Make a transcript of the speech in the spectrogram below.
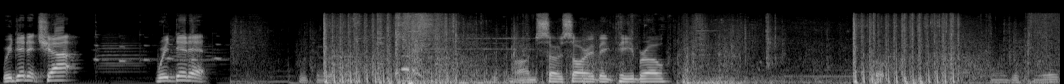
We did it, chat. We did it. You can go for Oh, I'm so sorry, Big P, bro. Come on, get some red.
